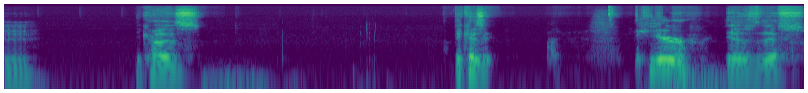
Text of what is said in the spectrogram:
Mm, because because here is this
